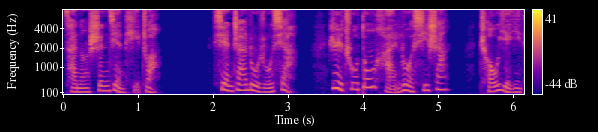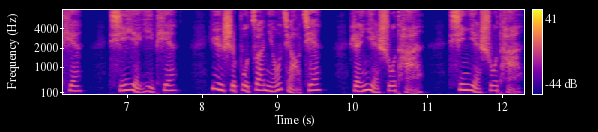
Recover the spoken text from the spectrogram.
才能身健体壮。现摘录如下：日出东海落西山，愁也一天。喜也一天，遇事不钻牛角尖，人也舒坦，心也舒坦。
